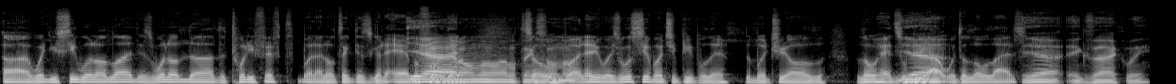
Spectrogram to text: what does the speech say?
Uh, when you see one online, there's one on uh, the 25th, but I don't think this is going to air before Yeah, I don't know. I don't think so, no. But anyways, we'll see a bunch of people there. The Montreal low heads will be out with the low lives. Yeah, exactly.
